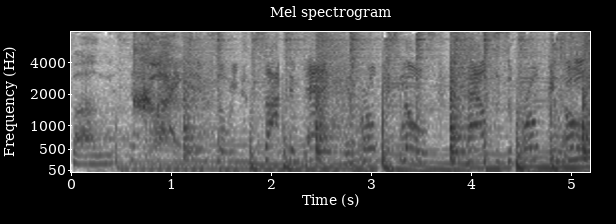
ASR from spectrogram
Bang. So he socked him back and broke his nose. His house is a broken home.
